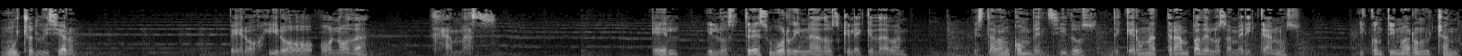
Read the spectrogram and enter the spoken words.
Muchos lo hicieron, pero Hiro Onoda jamás. Él y los tres subordinados que le quedaban estaban convencidos de que era una trampa de los americanos y continuaron luchando.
